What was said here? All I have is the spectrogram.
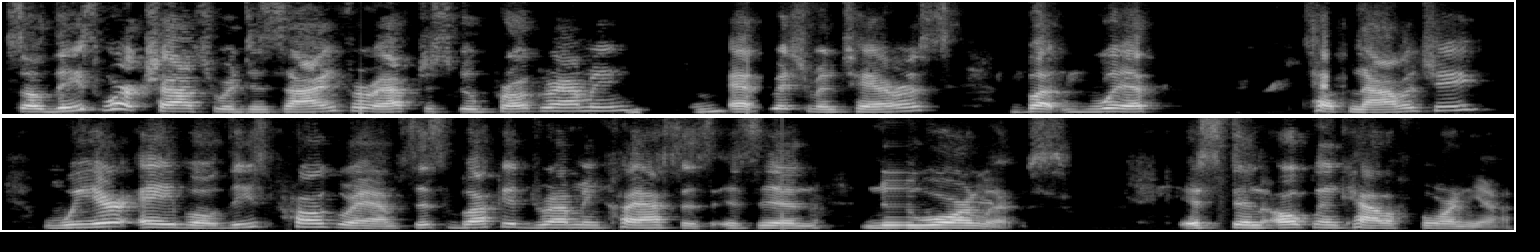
so these workshops were designed for after school programming mm-hmm. at richmond terrace but with technology we're able these programs this bucket drumming classes is in new orleans it's in Oakland, California.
